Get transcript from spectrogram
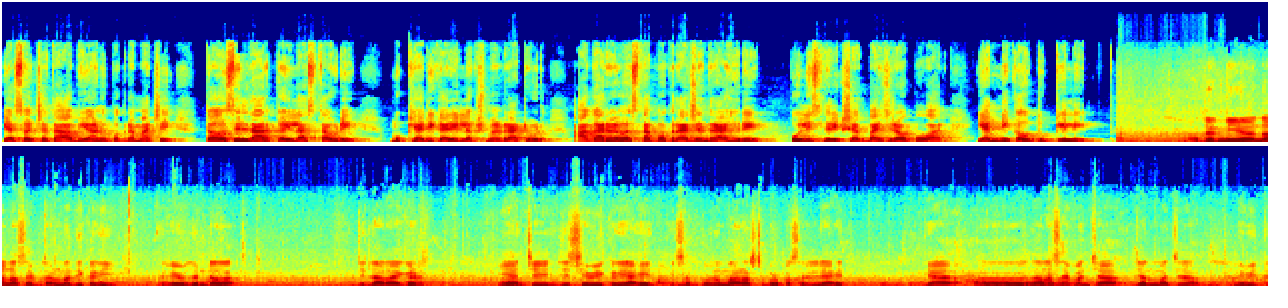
या स्वच्छता अभियान उपक्रमाचे तहसीलदार कैलास तावडे मुख्याधिकारी लक्ष्मण राठोड आगार व्यवस्थापक राजेंद्र आहिरे पोलीस निरीक्षक बाजीराव पवार यांनी कौतुक केले. आदरणीय नानासाहेब धर्माधिकारी रेवदंडा जिल्हा रायगड यांचे जे सेवेकरी आहेत ते संपूर्ण महाराष्ट्रभर पसरलेले आहेत. त्या नानासाहेबांच्या जन्माच्या निमित्त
